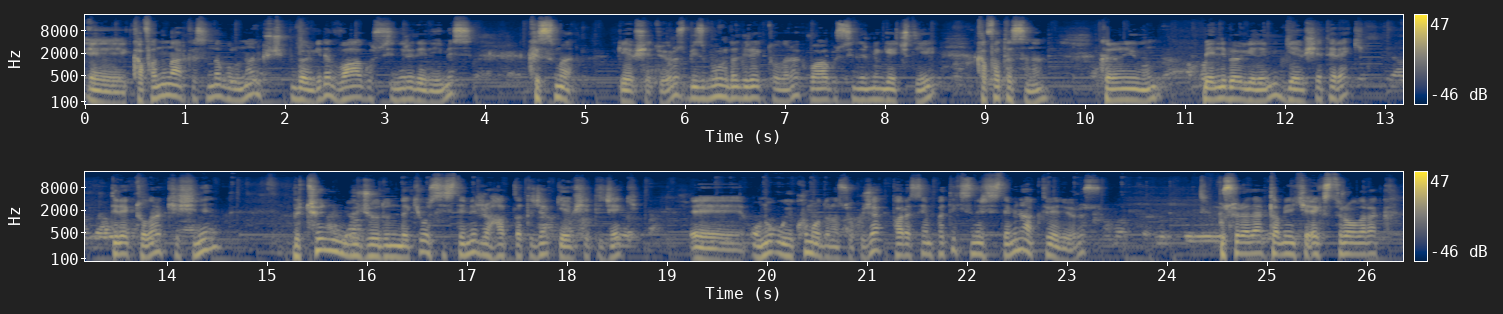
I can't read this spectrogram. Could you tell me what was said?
e, kafanın arkasında bulunan küçük bir bölgede vagus siniri dediğimiz kısmı gevşetiyoruz. Biz burada direkt olarak vagus sinirinin geçtiği kafatasının, kraniumun belli bölgelerini gevşeterek direkt olarak kişinin bütün vücudundaki o sistemi rahatlatacak, gevşetecek, e, onu uyku moduna sokacak parasempatik sinir sistemini aktive ediyoruz. Bu süreler tabii ki ekstra olarak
